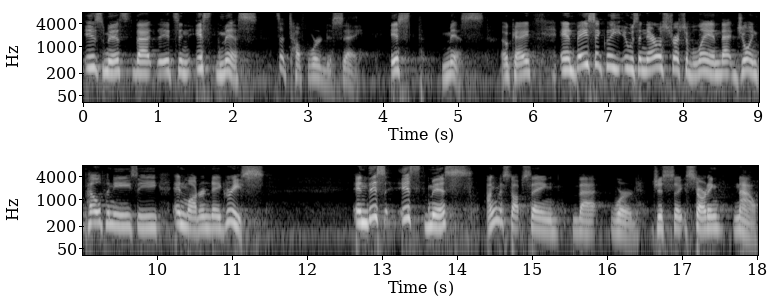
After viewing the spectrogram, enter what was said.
isthmus that it's an isthmus. It's a tough word to say. Isthmus, okay? And basically, it was a narrow stretch of land that joined Peloponnese and modern day Greece. And this isthmus I'm going to stop saying that word, just so, starting now.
